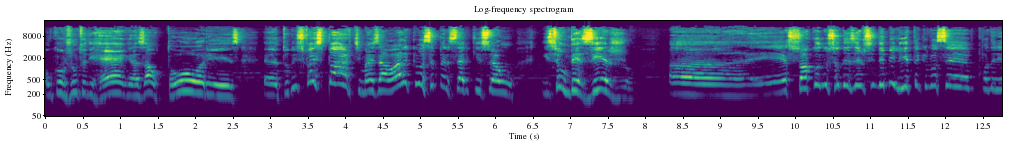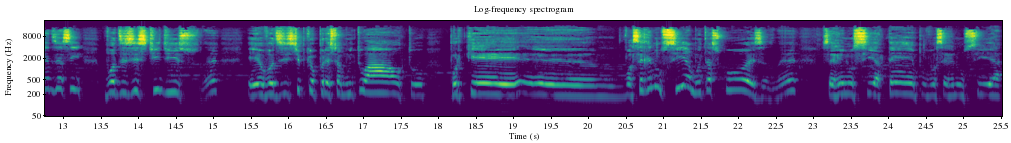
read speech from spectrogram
um conjunto de regras, autores, é, tudo isso faz parte, mas a hora que você percebe que isso é um, isso é um desejo, uh, é só quando o seu desejo se debilita que você poderia dizer assim: vou desistir disso, né? Eu vou desistir porque o preço é muito alto, porque é, você renuncia a muitas coisas, né? Você renuncia a tempo, você renuncia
